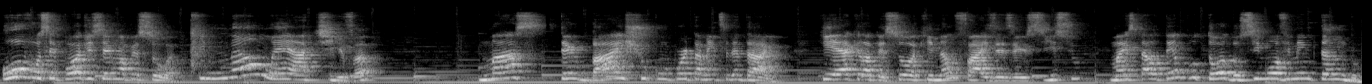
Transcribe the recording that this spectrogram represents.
Ou você pode ser uma pessoa que não é ativa, mas ter baixo comportamento sedentário, que é aquela pessoa que não faz exercício, mas está o tempo todo se movimentando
